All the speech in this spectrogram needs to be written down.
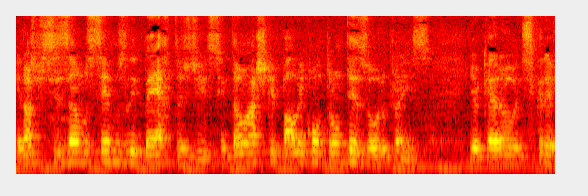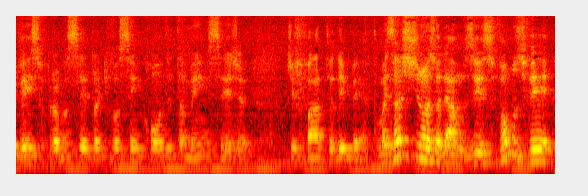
E nós precisamos sermos libertos disso. Então, acho que Paulo encontrou um tesouro para isso. E eu quero descrever isso para você, para que você encontre também e seja de fato liberto. Mas antes de nós olharmos isso, vamos ver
